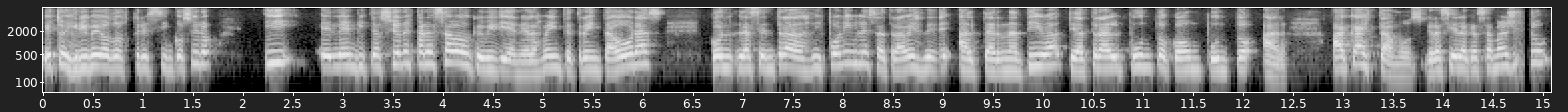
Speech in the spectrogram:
Esto es Gribeo 2350 y eh, la invitación es para el sábado que viene a las 20, 30 horas con las entradas disponibles a través de alternativateatral.com.ar. Acá estamos, Graciela Casamayo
